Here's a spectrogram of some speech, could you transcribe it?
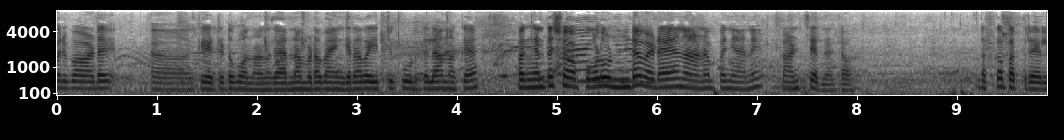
ഒരുപാട് കേട്ടിട്ട് പോന്നതാണ് കാരണം ഇവിടെ ഭയങ്കര റേറ്റ് കൂടുതലാന്നൊക്കെ. അപ്പം ഇങ്ങനത്തെ ഷോപ്പുകളുണ്ട് ഇവിടെ എന്നാണ് ഇപ്പം ഞാൻ കാണിച്ചു തരുന്നത് കേട്ടോ ഇതൊക്കെ റിയാൽ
